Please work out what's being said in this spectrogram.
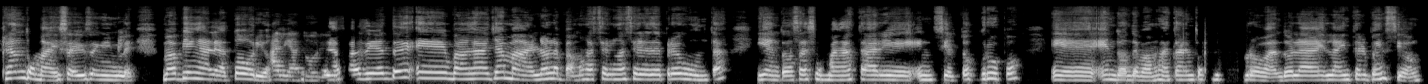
randomized, se dice en inglés, más bien aleatorio. Aleatorio. Las pacientes eh, van a llamarnos, les vamos a hacer una serie de preguntas y entonces van a estar eh, en ciertos grupos eh, en donde vamos a estar entonces probando la, la intervención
